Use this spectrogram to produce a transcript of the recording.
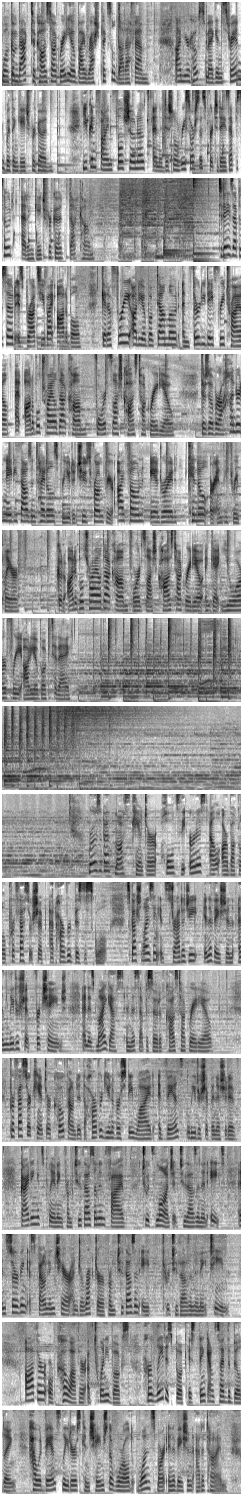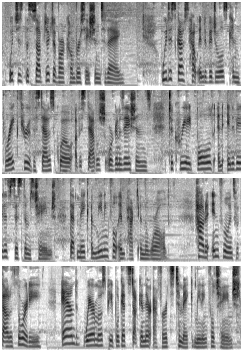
Welcome back to Cause Talk Radio by RashPixel.fm. I'm your host, Megan Strand with Engage for Good. You can find full show notes and additional resources for today's episode at engageforgood.com. Today's episode is brought to you by Audible. Get a free audiobook download and 30-day free trial at audibletrial.com forward slash cause talk radio. There's over 180,000 titles for you to choose from for your iPhone, Android, Kindle, or MP3 player. Go to audibletrial.com forward slash cause talk radio and get your free audiobook today. Rosabeth Moss Kanter holds the Ernest L. Arbuckle Professorship at Harvard Business School, specializing in strategy, innovation, and leadership for change, and is my guest in this episode of Cause Talk Radio. Professor Kanter co founded the Harvard University wide Advanced Leadership Initiative, guiding its planning from 2005 to its launch in 2008, and serving as founding chair and director from 2008 through 2018 author or co author of 20 books, her latest book is Think Outside the Building How Advanced Leaders Can Change the World One Smart Innovation at a Time, which is the subject of our conversation today. We discuss how individuals can break through the status quo of established organizations to create bold and innovative systems change that make a meaningful impact in the world, how to influence without authority, and where most people get stuck in their efforts to make meaningful change.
